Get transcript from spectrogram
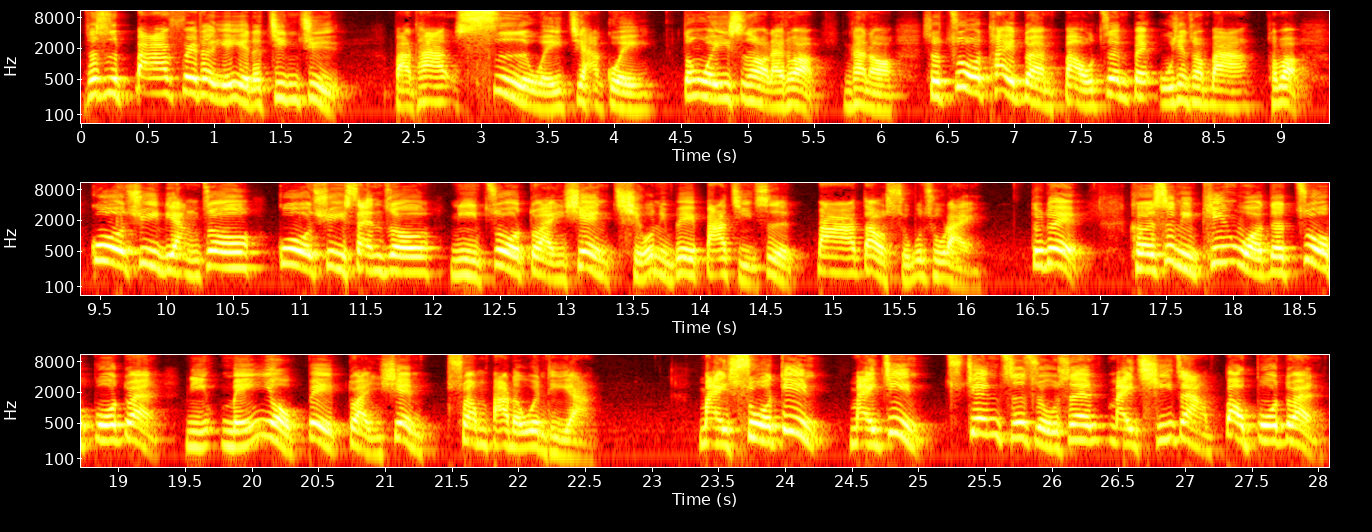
这是巴菲特爷爷的金句，把它视为家规，懂我意思哦？来，投资你看哦，是做太短，保证被无限穿八，好不好？过去两周，过去三周，你做短线，请问你被扒几次？扒到数不出来。对不对？可是你听我的做波段，你没有被短线双八的问题呀？买锁定买进，坚持主升，买齐涨报波段，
